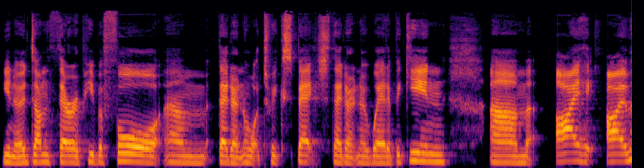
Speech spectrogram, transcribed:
you know, done therapy before. Um, they don't know what to expect. They don't know where to begin. Um, I I'm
